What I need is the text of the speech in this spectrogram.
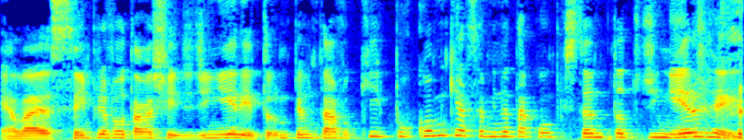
ela sempre voltava cheia de dinheiro. E todo mundo perguntava: que, por, como que essa mina tá conquistando tanto dinheiro, gente?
